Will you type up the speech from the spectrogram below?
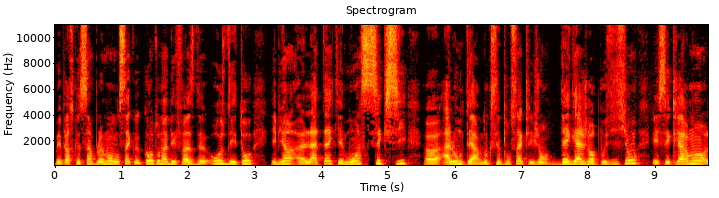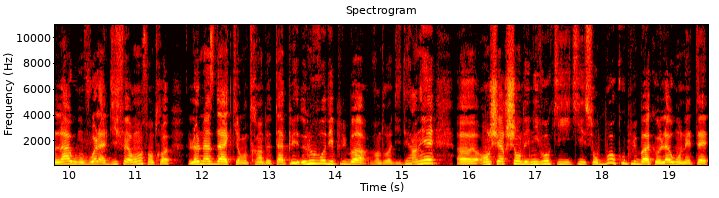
mais parce que simplement on sait que quand on a des phases de hausse des taux, eh bien euh, la tech est moins sexy euh, à long terme. Donc c'est pour ça que les gens dégagent leur position et c'est clairement là où on voit la différence entre le Nasdaq qui est en train de taper de nouveau des plus bas vendredi dernier euh, en cherchant des niveaux qui, qui sont beaucoup plus bas que là où on était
